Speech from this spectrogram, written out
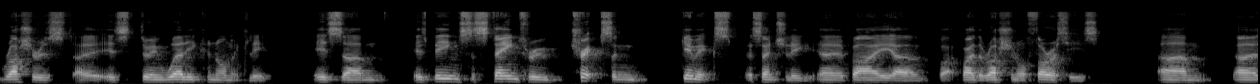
Russia is uh, is doing well economically is um, is being sustained through tricks and gimmicks, essentially uh, by, uh, by, by the Russian authorities. Um, so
